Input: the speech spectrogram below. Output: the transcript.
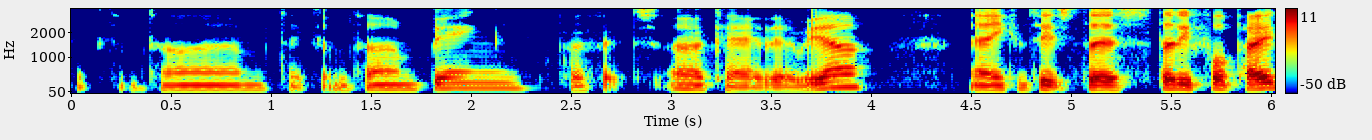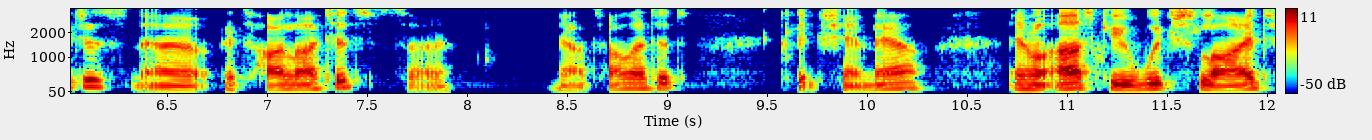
Take some time, take some time, bing, perfect. Okay, there we are. Now you can see it's there's 34 pages, now it's highlighted, so now it's highlighted. Click share now and it'll ask you which slide,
